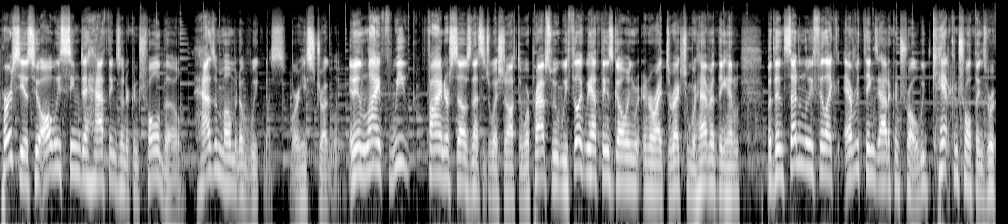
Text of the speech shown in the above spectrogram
Perseus, who always seemed to have things under control, though, has a moment of weakness where he's struggling. And in life, we find ourselves in that situation often where perhaps we, we feel like we have things going in the right direction, we have everything handled, but then suddenly we feel like everything's out of control. We can't control things. We're,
